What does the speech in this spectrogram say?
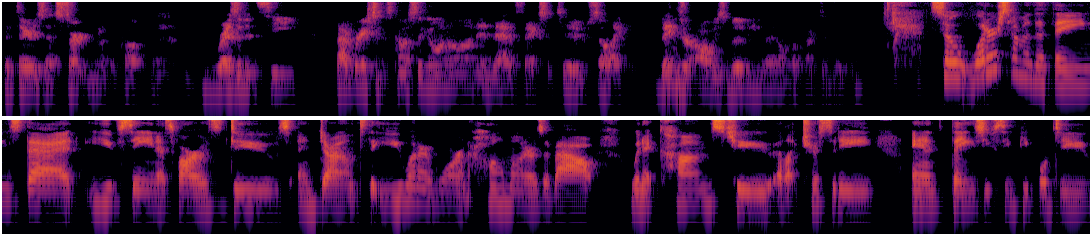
but there's a certain what they call it, um, residency vibration that's constantly going on, and that affects it too. So like things are always moving; they don't look like they're moving. So, what are some of the things that you've seen as far as do's and don'ts that you want to warn homeowners about when it comes to electricity and things you've seen people do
